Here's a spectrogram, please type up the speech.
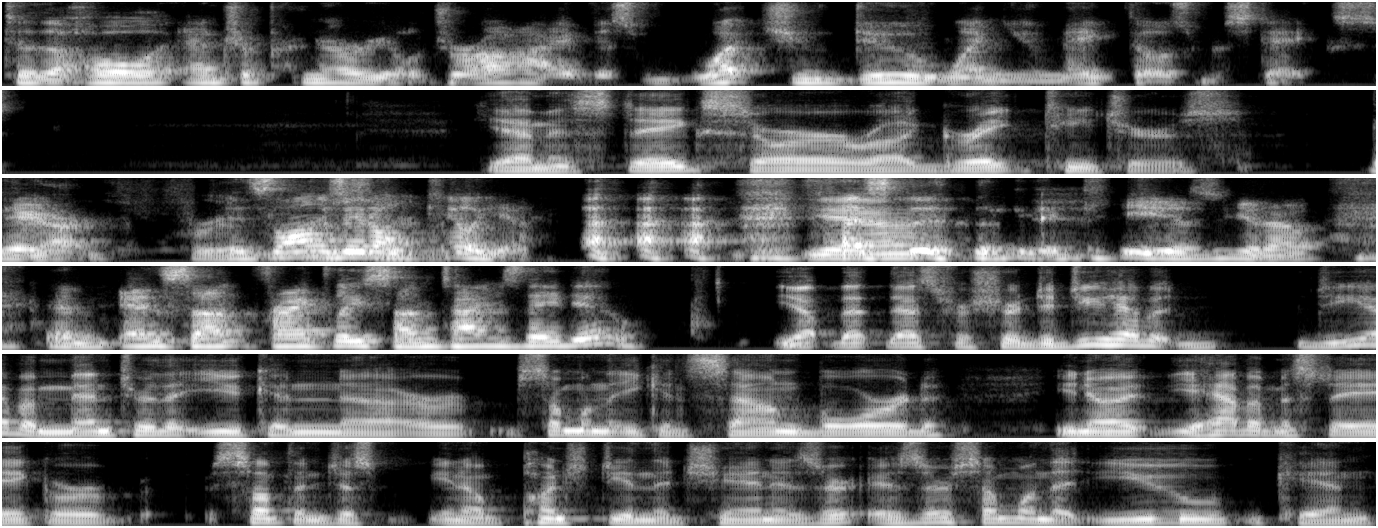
to the whole entrepreneurial drive is what you do when you make those mistakes. Yeah, mistakes are uh, great teachers. They are, for, as long as they don't kill you. yeah, the, the, key is, you know, and and some, frankly, sometimes they do. Yep, that, that's for sure. Did you have a do you have a mentor that you can uh, or someone that you can soundboard? You know you have a mistake or something just you know punched you in the chin. Is there is there someone that you can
